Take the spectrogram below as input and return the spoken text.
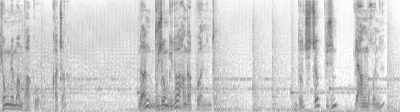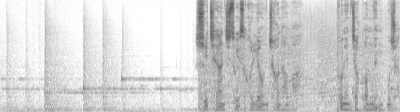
경례만 받고 갔잖아. 난 무전기도 안 갖고 갔는데. 너 진짜 무슨 약 먹었냐? 시체 안치소에서 걸려온 전화와 보낸 적 없는 무전.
